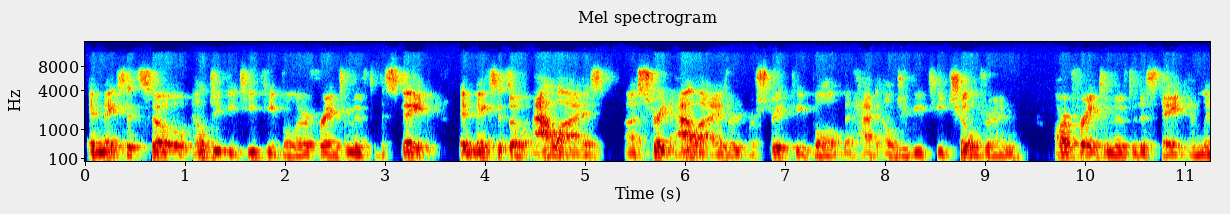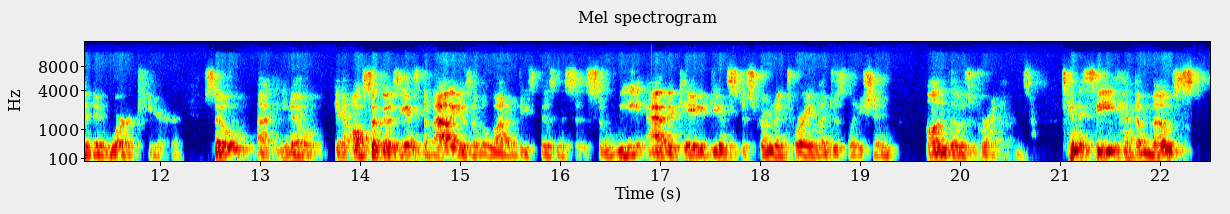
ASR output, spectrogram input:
it makes it so LGBT people are afraid to move to the state. It makes it so allies, uh, straight allies or, or straight people that have LGBT children are afraid to move to the state and live and work here. So, uh, you know, it also goes against the values of a lot of these businesses. So, we advocate against discriminatory legislation on those grounds. Tennessee had the most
